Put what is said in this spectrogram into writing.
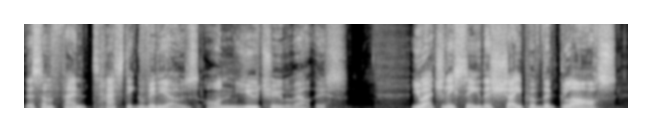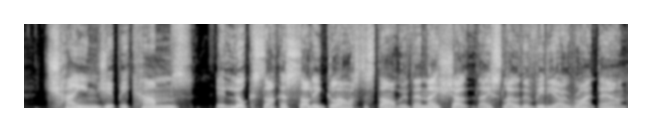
There's some fantastic videos on YouTube about this. You actually see the shape of the glass change. It becomes, it looks like a solid glass to start with. Then they show, they slow the video right down.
